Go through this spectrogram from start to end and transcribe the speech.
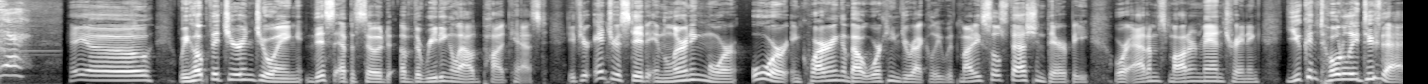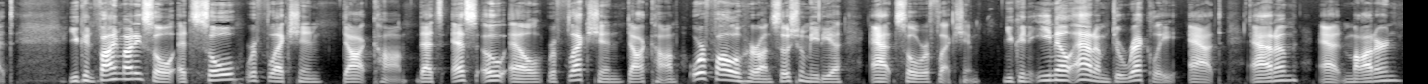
Yeah. Heyo! We hope that you're enjoying this episode of the Reading Aloud podcast. If you're interested in learning more or inquiring about working directly with Marisol's Fashion Therapy or Adam's Modern Man Training, you can totally do that. You can find Marisol at solreflection.com. That's S O L reflection.com or follow her on social media at Soul Reflection. You can email Adam directly at adam at modern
